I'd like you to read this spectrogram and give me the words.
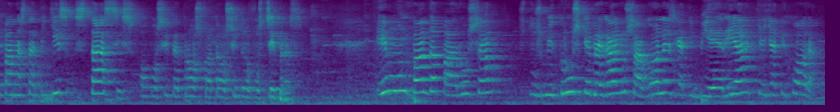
επαναστατικής στάσης, όπως είπε πρόσφατα ο σύντροφος Τσίπρας. Ήμουν πάντα παρούσα στους μικρούς και μεγάλους αγώνες για την πιερία και για τη χώρα.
